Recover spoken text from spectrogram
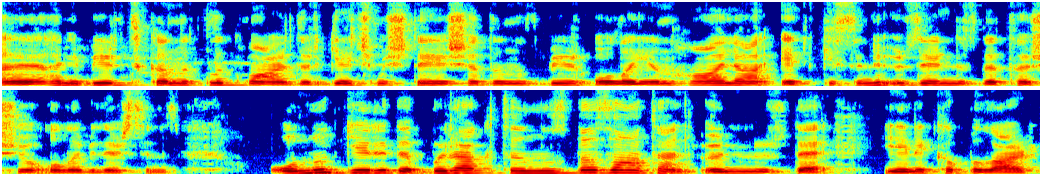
e, hani bir tıkanıklık vardır, geçmişte yaşadığınız bir olayın hala etkisini üzerinizde taşıyor olabilirsiniz. Onu geride bıraktığınızda zaten önünüzde yeni kapılar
